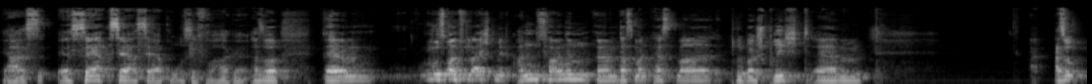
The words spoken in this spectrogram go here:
Ja, es ist sehr, sehr, sehr große Frage. Also ähm, muss man vielleicht mit anfangen, ähm, dass man erstmal drüber spricht. Ähm, also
